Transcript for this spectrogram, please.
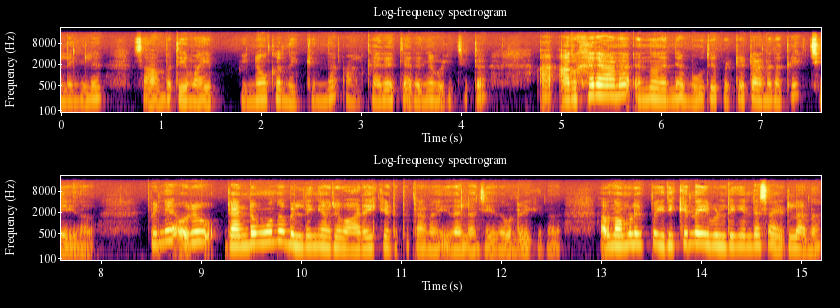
അല്ലെങ്കിൽ സാമ്പത്തികമായി പിന്നോക്കം നിൽക്കുന്ന ആൾക്കാരെ തിരഞ്ഞു പിടിച്ചിട്ട് അർഹരാണ് എന്ന് തന്നെ ബോധ്യപ്പെട്ടിട്ടാണ് ഇതൊക്കെ ചെയ്യുന്നത്. പിന്നെ ഒരു രണ്ട് മൂന്ന് ബിൽഡിംഗ് അവർ വാടകയ്ക്ക് എടുത്തിട്ടാണ് ഇതെല്ലാം ചെയ്തുകൊണ്ടിരിക്കുന്നത്. അപ്പോൾ നമ്മളിപ്പോൾ ഇരിക്കുന്ന ഈ ബിൽഡിങ്ങിന്റെ സൈഡിലാണ്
